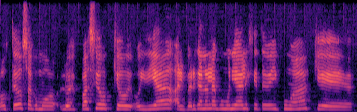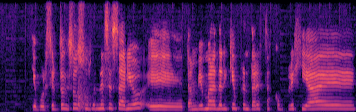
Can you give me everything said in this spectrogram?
para ustedes, o sea, como los espacios que hoy, día albergan a la comunidad LGTBIQ+, que, que por cierto que son súper necesarios, eh, también van a tener que enfrentar estas complejidades,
